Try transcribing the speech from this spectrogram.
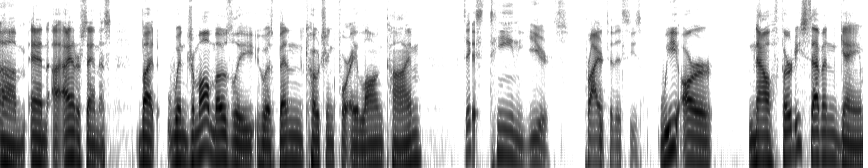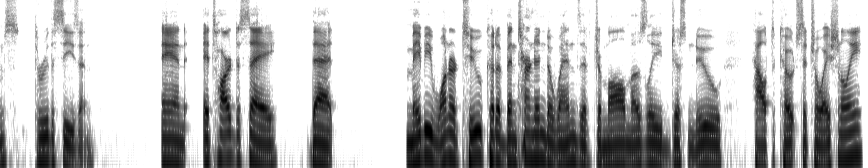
Um and I, I understand this. But when Jamahl Mosley, who has been coaching for a long time, 16 it, years prior to this season. We are now 37 games through the season and it's hard to say that maybe one or two could have been turned into wins if Jamahl Mosley just knew how to coach situationally.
